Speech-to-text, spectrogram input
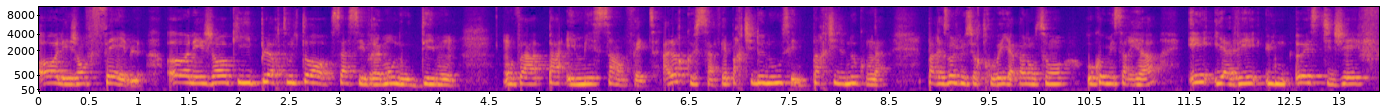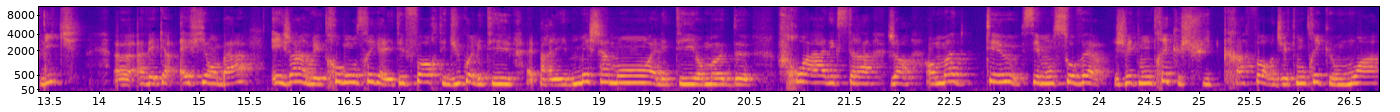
oh les gens faibles, oh les gens qui pleurent tout le temps, ça c'est vraiment nos démons. On va pas aimer ça en fait, alors que ça fait partie de nous, c'est une partie de nous qu'on a. Par exemple, je me suis retrouvée il y a pas longtemps au commissariat et il y avait une ESTJ flic euh, avec un FI en bas. Et genre elle voulait trop montrer qu'elle était forte et du coup elle était elle parlait méchamment elle était en mode froide etc genre en mode TE c'est mon sauveur. Je vais te montrer que je suis grave forte je vais te montrer que moi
